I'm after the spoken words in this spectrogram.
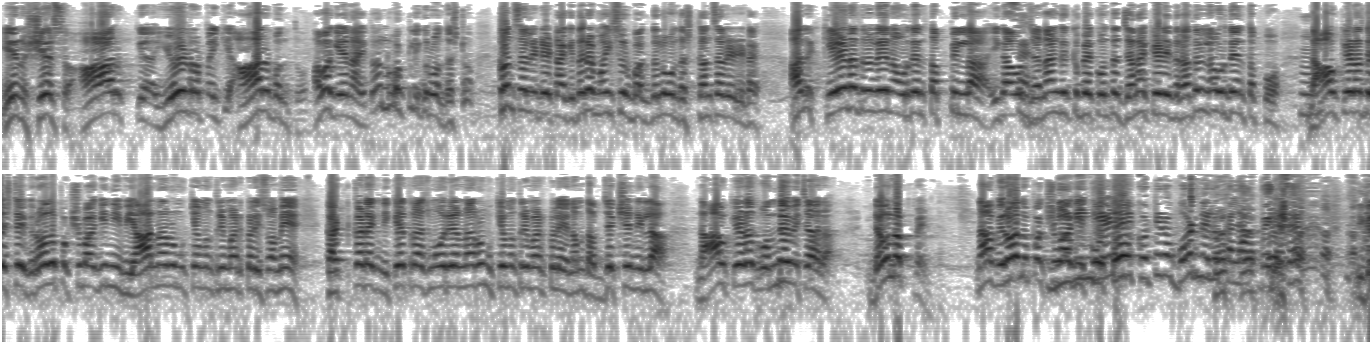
ಏನು ಶೇರ್ಸ್ ಆರು ಏಳರ ಪೈಕಿ ಆರು ಬಂತು. ಅವಾಗ ಏನಾಯ್ತು? ಅಲ್ಲಿ ಒಕ್ಕಲಿಗರು ಒಂದಷ್ಟು ಕನ್ಸಾಲಿಡೇಟ್ ಆಗಿದ್ದಾರೆ. ಮೈಸೂರು ಭಾಗದಲ್ಲೂ ಒಂದಷ್ಟು ಕನ್ಸಾಲಿಡೇಟ್ ಆಗಿ ಆದ್ರೆ ಕೇಳೋದ್ರಲ್ಲೇನು ಅವ್ರದೇನ್ ತಪ್ಪಿಲ್ಲ. ಈಗ ಅವ್ರ ಜನಾಂಗಕ್ಕೆ ಬೇಕು ಅಂತ ಜನ ಕೇಳಿದ್ರೆ. ಅದ್ರಲ್ಲಿ ಅವ್ರದೇನ್ ತಪ್ಪು? ನಾವು ಕೇಳೋದಷ್ಟೇ ವಿರೋಧ ಪಕ್ಷವಾಗಿ ನೀವು ಯಾರನ್ನಾರು ಮುಖ್ಯಮಂತ್ರಿ ಮಾಡ್ಕೊಳ್ಳಿ ಸ್ವಾಮಿ. ಕಟ್ ಕಡೆಗೆ ನಿಖೇತ್ ರಾಜ್ ಮೌರ್ಯನಾರು ಮುಖ್ಯಮಂತ್ರಿ ಮಾಡ್ಕೊಳ್ಳಿ. ನಮ್ದು ಅಬ್ಜೆಕ್ಷನ್ ಇಲ್ಲ. ನಾವು ಕೇಳೋದು ಒಂದೇ ವಿಚಾರ. ಡೆವಲಪ್ಮೆಂಟ್ ನಾವು ವಿರೋಧ ಪಕ್ಷವಾಗಿ ಕೊಟ್ಟಿರೋ ಬೋರ್ಡ್ ಮೇಲೂ ಈಗ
